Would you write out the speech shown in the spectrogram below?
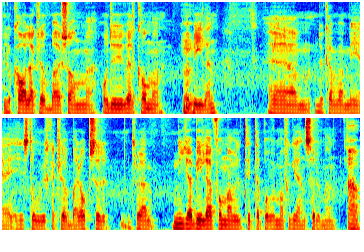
Lokala klubbar som... Och du är välkommen med Mm. bilen. Ehm, Du kan vara med i historiska klubbar också. Tror jag. Nya bilar får man väl titta på vad man får gränser då. Men ja.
